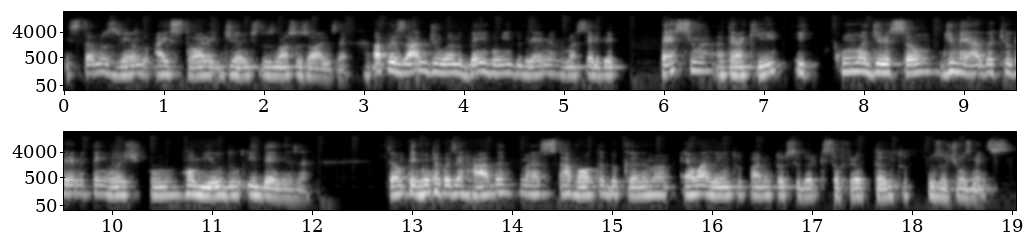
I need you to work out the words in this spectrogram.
Estamos vendo a história diante dos nossos olhos, né? Apesar de um ano bem ruim do Grêmio, uma Série B péssima até aqui e com uma direção de merda que o Grêmio tem hoje com Romildo e Denis, né? Então tem muita coisa errada, mas a volta do Kahneman é um alento para um torcedor que sofreu tanto nos últimos meses.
